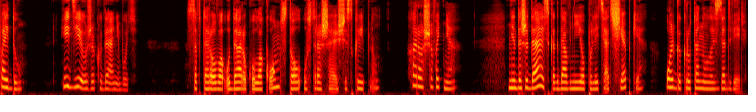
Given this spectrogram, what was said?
пойду». «Иди уже куда-нибудь». Со второго удара кулаком стол устрашающе скрипнул. «Хорошего дня!» Не дожидаясь, когда в нее полетят щепки, Ольга крутанулась за дверь.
